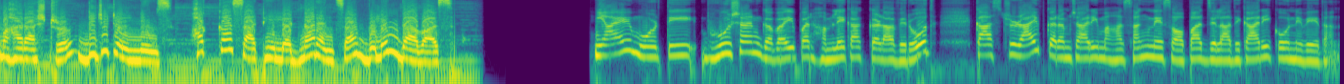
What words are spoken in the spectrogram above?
महाराष्ट्र डिजिटल न्यूज़. हक्कासाठी लढणाऱ्यांचा बुलंद आवाज़. न्यायमूर्ति भूषण गवई पर हमले का कड़ा विरोध. कास्टराइब कर्मचारी महासंघ ने सौंपा जिलाधिकारी को निवेदन.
